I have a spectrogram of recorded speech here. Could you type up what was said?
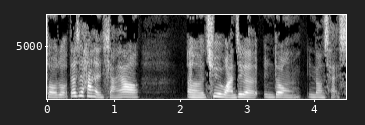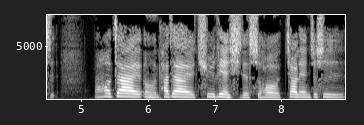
瘦弱，但是他很想要，呃，去玩这个运动运动赛事。然后在嗯、呃，他在去练习的时候，教练就是。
